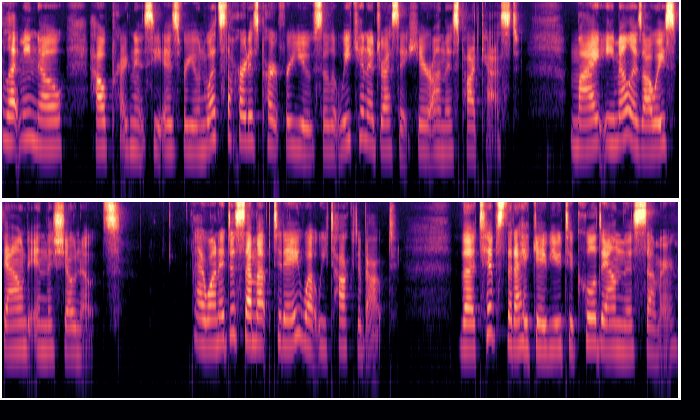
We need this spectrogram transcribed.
Let me know how pregnancy is for you and what's the hardest part for you so that we can address it here on this podcast. My email is always found in the show notes. I wanted to sum up today what we talked about the tips that I gave you to cool down this summer.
